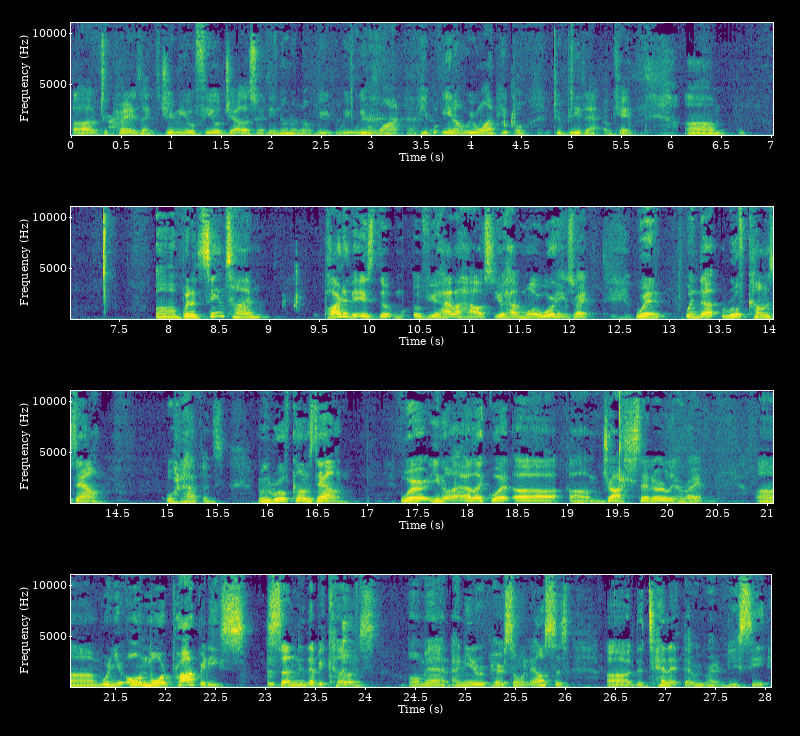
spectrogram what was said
uh, to pray. It's like Jimmy will feel jealous or anything. No, no, no. We, we, we want people. You know, we want people to be that. Okay, um, uh, but at the same time, part of it is the if you have a house, you have more worries, right? When when the roof comes down, what happens? When the roof comes down, where you know I like what uh, um, Josh said earlier, right? Um, when you own more properties, suddenly that becomes, oh man, I need to repair someone else's, uh, the tenant that we rent. Do you see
